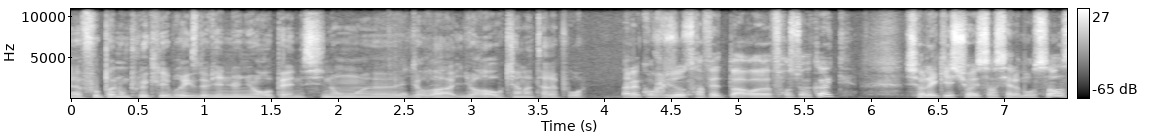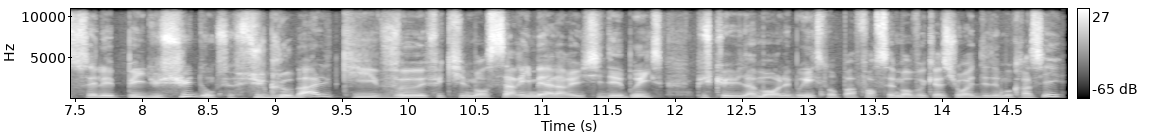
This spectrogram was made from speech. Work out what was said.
euh, ne faut pas non plus que les BRICS deviennent l'Union européenne, sinon euh, il n'y aura, y aura aucun intérêt pour eux. Bah, la conclusion sera faite par euh, François Coq. Sur la question essentielle, à mon sens, c'est les pays du Sud, donc ce Sud global, qui veut effectivement s'arrimer à la réussite des BRICS, puisque évidemment les BRICS n'ont pas forcément vocation à être des démocraties.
